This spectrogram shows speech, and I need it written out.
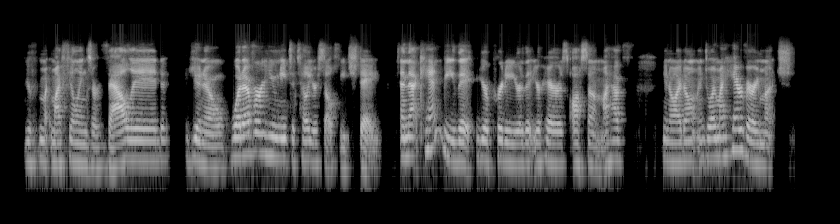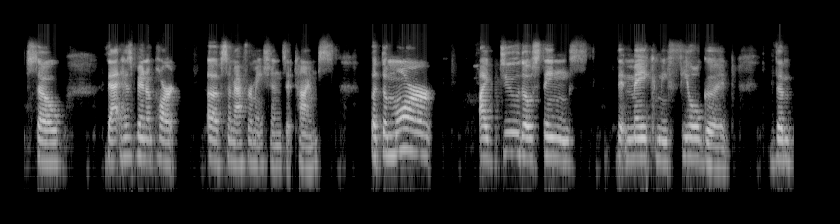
your my, my feelings are valid you know whatever you need to tell yourself each day and that can be that you're pretty or that your hair is awesome i have you know i don't enjoy my hair very much so that has been a part of some affirmations at times but the more i do those things that make me feel good the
